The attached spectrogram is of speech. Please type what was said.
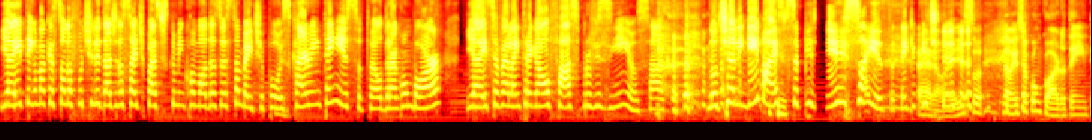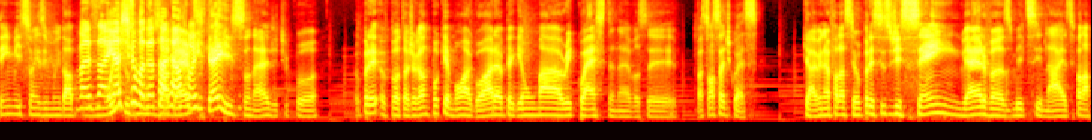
E aí tem uma questão da futilidade das sidequests que me incomoda às vezes também. Tipo, o Skyrim tem isso. Tu é o Dragon Ball. E aí você vai lá entregar alface pro vizinho, saca? não tinha ninguém mais pra você pedir isso aí. Você tem que É, pedir. não, é isso, não, isso eu concordo. Tem, tem missões em mundo ab- Mas aí acho que eu vou detalhar muito. Que é isso, né? De tipo. Eu pre... Pô, tô jogando Pokémon agora, peguei uma request, né? Você. Só side quest. Que a menina fala assim: eu preciso de 100 ervas medicinais. Você fala,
